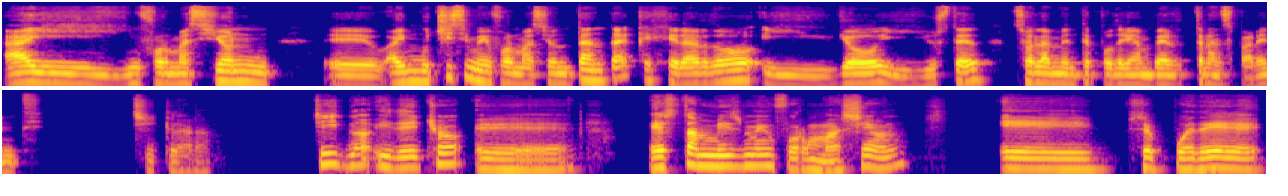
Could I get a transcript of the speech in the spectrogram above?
hay información, eh, hay muchísima información, tanta que Gerardo y yo y usted solamente podrían ver transparente. Sí, claro. Sí, no, y de hecho, eh, esta misma información eh, se puede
